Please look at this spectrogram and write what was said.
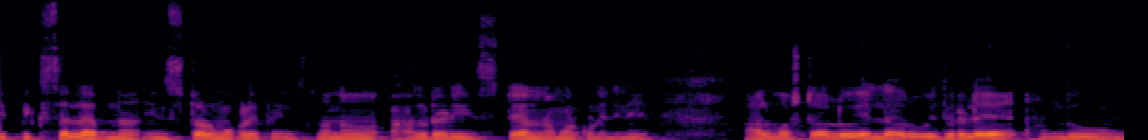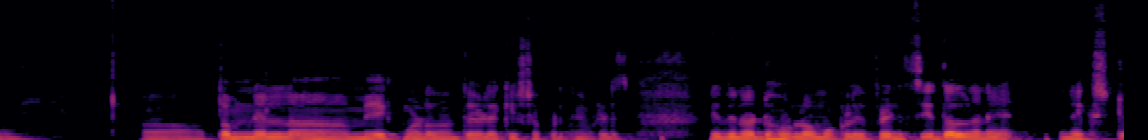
ಈ ಪಿಕ್ಸೆಲ್ ಲ್ಯಾಬ್ನ ಇನ್ಸ್ಟಾಲ್ ಮಾಡ್ಕೊಳ್ಳಿ ಫ್ರೆಂಡ್ಸ್ ನಾನು ಆಲ್ರೆಡಿ ಇನ್ಸ್ಟಾಲ್ನ ಮಾಡ್ಕೊಂಡಿದ್ದೀನಿ. ಆಲ್ಮೋಸ್ಟ್ ಆಲು ಎಲ್ಲರೂ ಇದರಲ್ಲೇ ಒಂದು ತಮ್ನೆಲ್ನ ಮೇಕ್ ಮಾಡೋದು ಅಂತ ಹೇಳೋಕ್ಕೆ ಇಷ್ಟಪಡ್ತೀನಿ ಫ್ರೆಂಡ್ಸ್ ಇದನ್ನು ಡೌನ್ಲೋಡ್ ಮಾಡ್ಕೊಳ್ಳಿ ಫ್ರೆಂಡ್ಸ್ ಇದಲ್ಲದೆ ನೆಕ್ಸ್ಟ್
